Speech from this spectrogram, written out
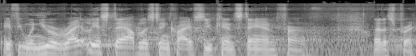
If, when you're rightly established in Christ, you can stand firm. Let us pray.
